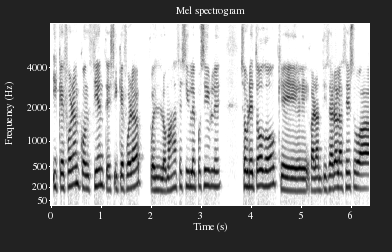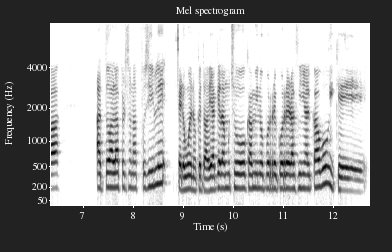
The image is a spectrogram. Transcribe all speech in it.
y que fueran conscientes y que fuera pues lo más accesible posible, sobre todo que garantizara el acceso a, a todas las personas posibles pero bueno, que todavía queda mucho camino por recorrer al fin y al cabo y que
